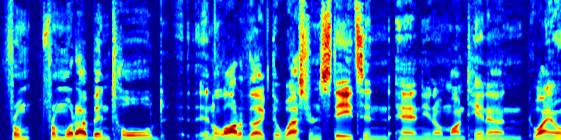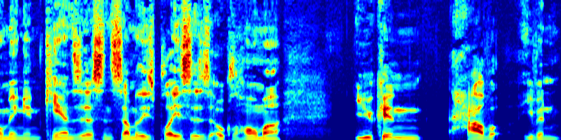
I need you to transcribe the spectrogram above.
from from what I've been told in a lot of the, like the western states and and you know Montana and Wyoming and Kansas and some of these places, Oklahoma, you can have even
